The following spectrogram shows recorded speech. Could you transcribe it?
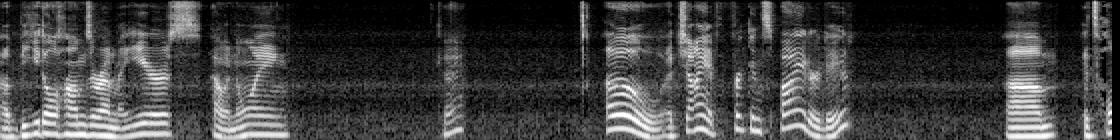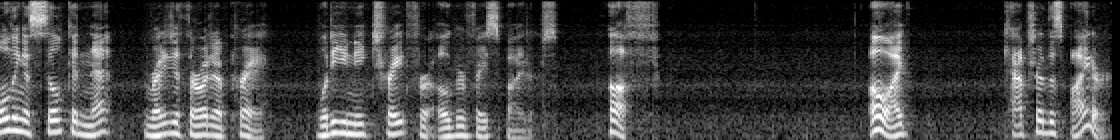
A beetle hums around my ears. How annoying. Okay. Oh, a giant freaking spider, dude. Um, it's holding a silken net, ready to throw it at a prey. What a unique trait for ogre-faced spiders. Huff. Oh, I captured the spider.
